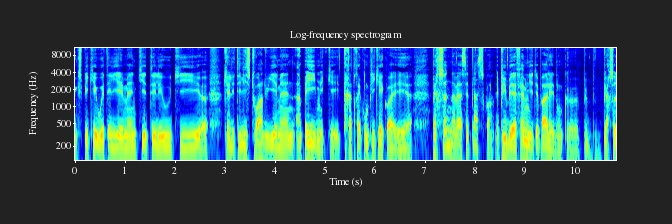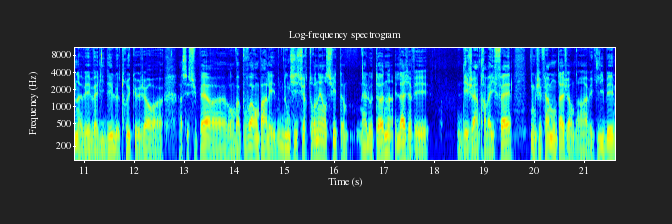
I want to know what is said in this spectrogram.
expliquer où était le Yémen, qui étaient les outils, euh, quelle était l'histoire du Yémen, un pays mais qui est très très compliqué quoi. Et euh, personne n'avait assez de place quoi. Et puis BFM n'y était pas allé, donc euh, personne n'avait validé le truc genre ah c'est super, on va pouvoir en parler. Donc j'y suis retourné ensuite à l'automne. Là j'avais déjà un travail fait, donc j'ai fait un montage avec Libé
